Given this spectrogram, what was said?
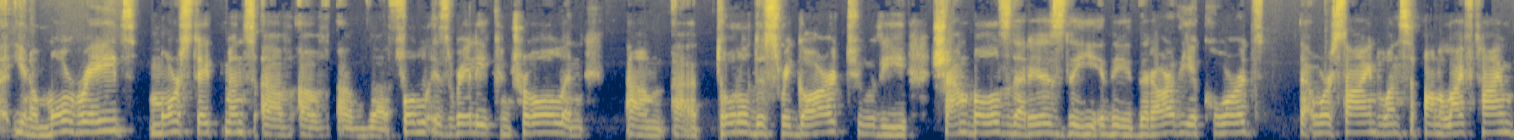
uh, you know, more raids, more statements of, of, of full Israeli control and um, uh, total disregard to the shambles that is the, the that are the accords that were signed once upon a lifetime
